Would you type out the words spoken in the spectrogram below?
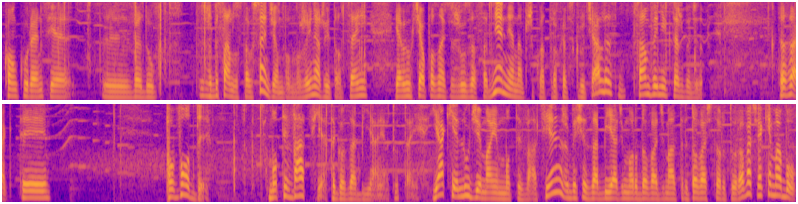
konkurencję y, według, żeby sam został sędzią, bo może inaczej to oceni. Ja bym chciał poznać też uzasadnienie, na przykład trochę w skrócie, ale sam wynik też będzie dobry. Teraz tak, y, powody motywację tego zabijania tutaj. Jakie ludzie mają motywację, żeby się zabijać, mordować, maltretować, torturować? Jakie ma Bóg?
